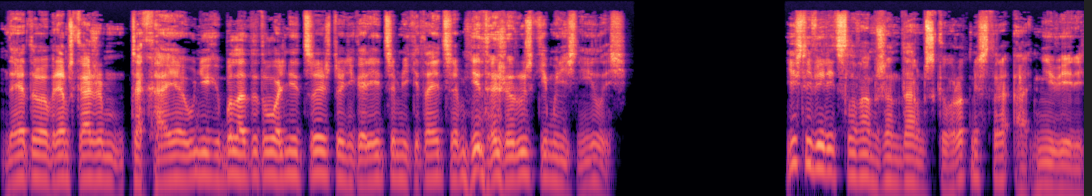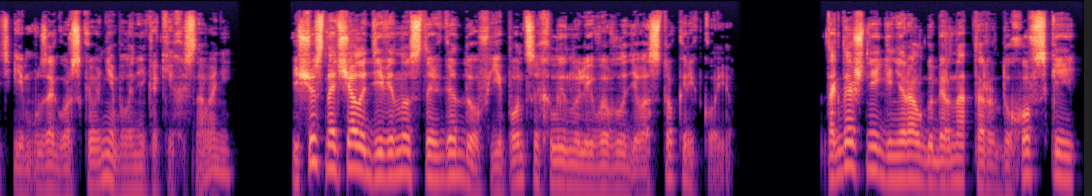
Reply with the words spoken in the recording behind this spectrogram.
До этого, прям скажем, такая у них была тут вольница, что ни корейцам, ни китайцам, ни даже русским и не снилось. Если верить словам жандармского ротмистра, а не верить им у Загорского не было никаких оснований, еще с начала 90-х годов японцы хлынули во Владивосток рекою. Тогдашний генерал-губернатор Духовский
